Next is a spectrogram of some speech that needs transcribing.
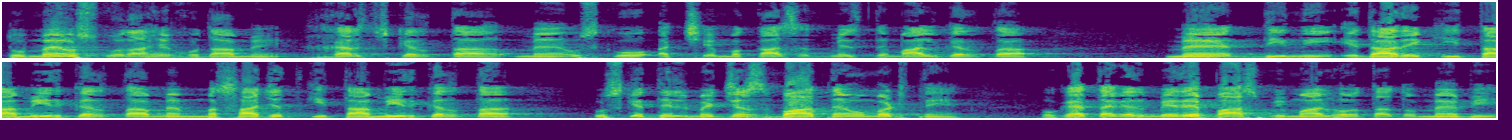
تو میں اس کو راہ خدا میں خرچ کرتا، میں اس کو اچھے مقاصد میں استعمال کرتا، میں دینی ادارے کی تعمیر کرتا، میں مساجد کی تعمیر کرتا، اس کے دل میں جذبات ہیں، امٹتے ہیں۔ وہ کہتا ہے، اگر میرے پاس بھی مال ہوتا تو میں بھی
